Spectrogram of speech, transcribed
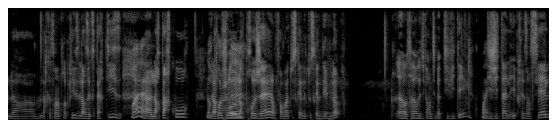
leur, leur, création d'entreprise, leurs expertises, leur parcours, leur, leur, projet. leur projet, enfin voilà, tout ce qu'elles qu'elle développent au travers de différents types d'activités, digitales et présentielles.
